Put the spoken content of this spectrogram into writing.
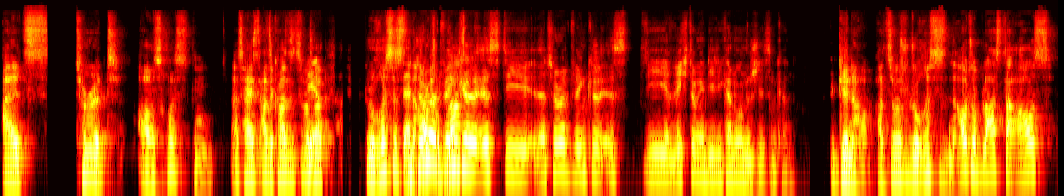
als Turret ausrüsten. Das heißt also quasi zum Beispiel, ja. du rüstest der Turretwinkel ist die Der Turretwinkel ist die Richtung, in die die Kanone schießen kann. Genau. Also zum Beispiel, du rüstest einen Autoblaster aus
